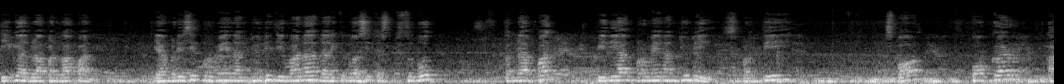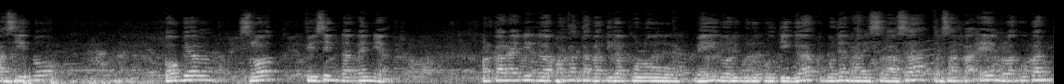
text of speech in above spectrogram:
388 yang berisi permainan judi di mana dari kedua situs tersebut terdapat pilihan permainan judi seperti sport, poker, kasino, togel, slot, fishing dan lainnya. Perkara ini dilaporkan tanggal 30 Mei 2023, kemudian hari Selasa tersangka E melakukan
